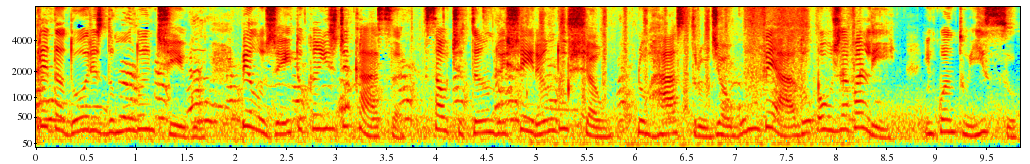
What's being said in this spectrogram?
predadores do mundo antigo, pelo jeito cães de caça, saltitando e cheirando o chão, no rastro de algum veado ou javali. Enquanto isso,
